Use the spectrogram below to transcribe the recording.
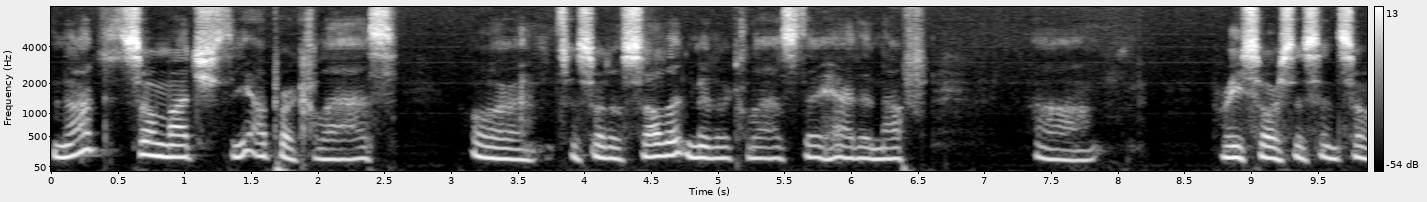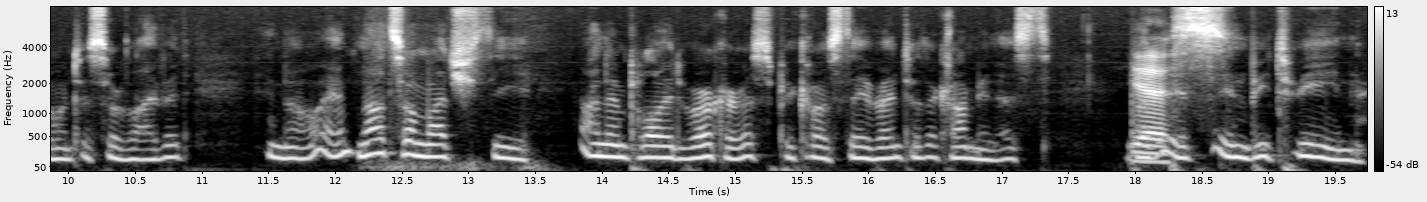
not so much the upper class or the sort of solid middle class. They had enough uh, resources and so on to survive it, you know, and not so much the unemployed workers because they went to the communists. Yes. it's in between.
